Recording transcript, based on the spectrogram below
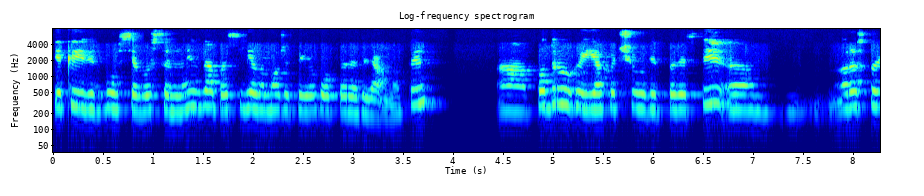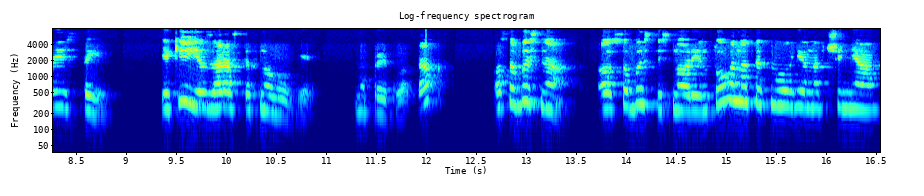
який відбувся восени. Запис є, ви можете його переглянути. По-друге, я хочу відповісти, е, розповісти, які є зараз технології, наприклад, так? Особисна, особистісно орієнтована технологія навчання,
